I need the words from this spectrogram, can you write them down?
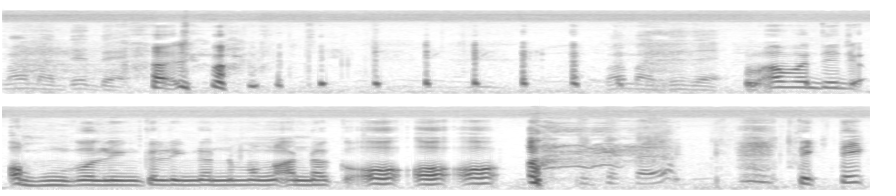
Mama, dede. mama, Mama, dede. mama, dede. Oh, ang galing, galing na ng mga anak ko. Oo, oo, oo. TikTok tayo? Tik, tik.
